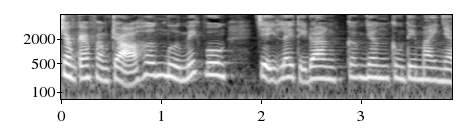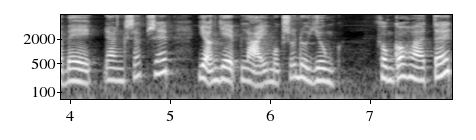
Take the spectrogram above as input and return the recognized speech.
Trong căn phòng trọ hơn 10 mét vuông, chị Lê Thị Đoan, công nhân công ty may nhà bè, đang sắp xếp, dọn dẹp lại một số đồ dùng. Không có hoa Tết,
